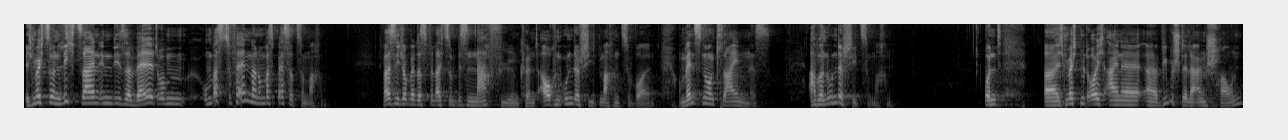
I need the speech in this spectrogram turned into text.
Ich möchte so ein Licht sein in dieser Welt, um, um was zu verändern, um was besser zu machen. Ich weiß nicht, ob ihr das vielleicht so ein bisschen nachfühlen könnt, auch einen Unterschied machen zu wollen. Und wenn es nur einen kleinen ist, aber einen Unterschied zu machen. Und Äh, ich möchte mit euch eine äh, Bibelstelle anschauen.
